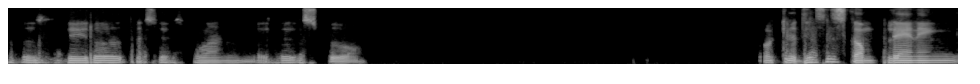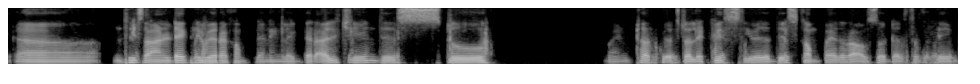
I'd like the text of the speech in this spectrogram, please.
this is zero this is one this is two Okay, this is complaining, uh, this Aldec Rivera complaining like that. I'll change this to mentor first. Let me see whether this compiler also does the same,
